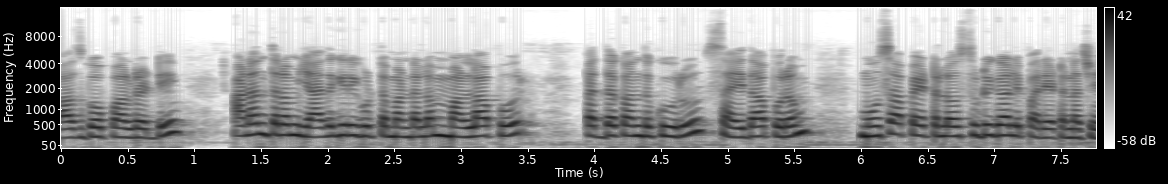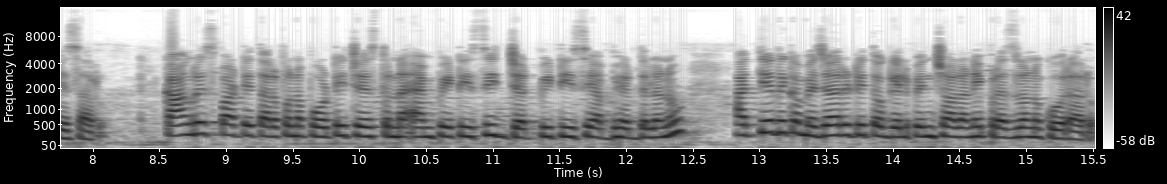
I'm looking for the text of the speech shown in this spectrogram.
రాజగోపాల్ రెడ్డి అనంతరం యాదగిరిగుట్ట మండలం మల్లాపూర్ పెద్దకందుకూరు సైదాపురం మూసాపేటలో సుడిగాలి పర్యటన చేశారు. కాంగ్రెస్ పార్టీ తరఫున పోటీ చేస్తున్న ఎంపీటీసీ జడ్పీటీసీ అభ్యర్థులను అత్యధిక మెజారిటీతో గెలిపించాలని ప్రజలను కోరారు.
